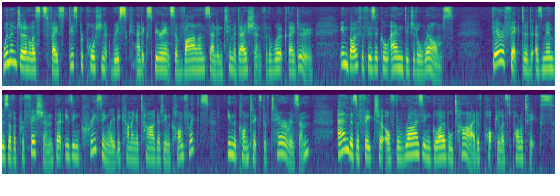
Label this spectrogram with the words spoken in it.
Women journalists face disproportionate risk and experience of violence and intimidation for the work they do, in both the physical and digital realms. They're affected as members of a profession that is increasingly becoming a target in conflicts, in the context of terrorism, and as a feature of the rising global tide of populist politics.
